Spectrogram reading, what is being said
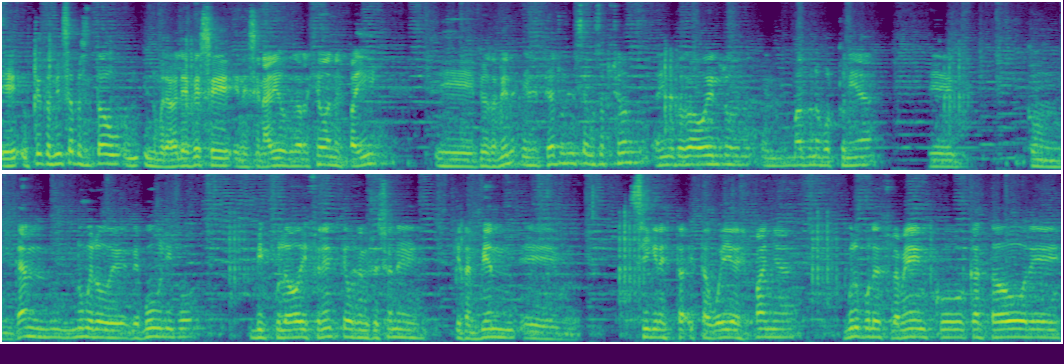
eh, usted también se ha presentado innumerables veces en escenarios de la región, en el país, eh, pero también en el Teatro Universidad de Concepción, ahí me ha tocado verlo en, más de una oportunidad, eh, con gran número de, de público, vinculado a diferentes organizaciones que también siguen esta huella de España, grupos de flamenco, cantadores,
